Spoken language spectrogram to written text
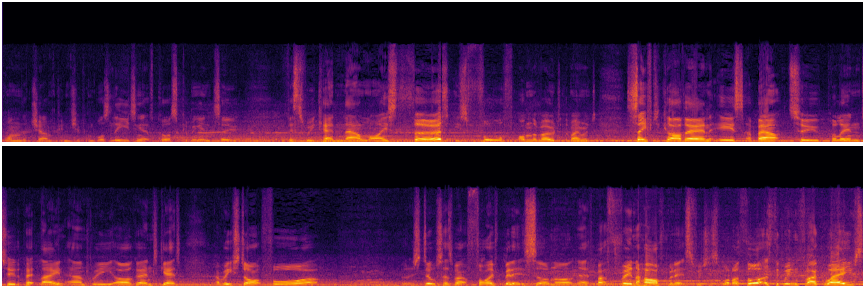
won the championship and was leading it, of course, coming into this weekend. Now lies third, he's fourth on the road at the moment. Safety car then is about to pull into the pit lane, and we are going to get a restart for. but It still says about five minutes on our, yeah, about three and a half minutes, which is what I thought as the green flag waves.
